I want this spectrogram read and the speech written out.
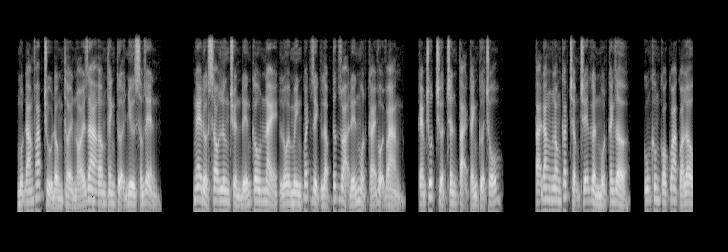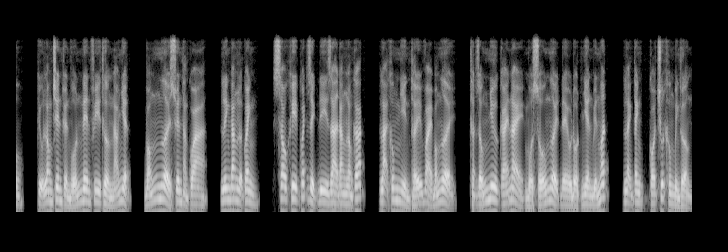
Một đám pháp chủ đồng thời nói ra âm thanh tựa như sấm rền. Nghe được sau lưng truyền đến câu này, lôi minh quách dịch lập tức dọa đến một cái vội vàng, kém chút trượt chân tại cánh cửa chỗ. Tại đăng long các chậm trễ gần một canh giờ, cũng không có qua quá lâu cựu long trên thuyền vốn nên phi thường náo nhiệt, bóng người xuyên thẳng qua, linh đăng lượt quanh, sau khi quách dịch đi ra đăng long cát lại không nhìn thấy vài bóng người thật giống như cái này một số người đều đột nhiên biến mất, lạnh tanh, có chút không bình thường.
